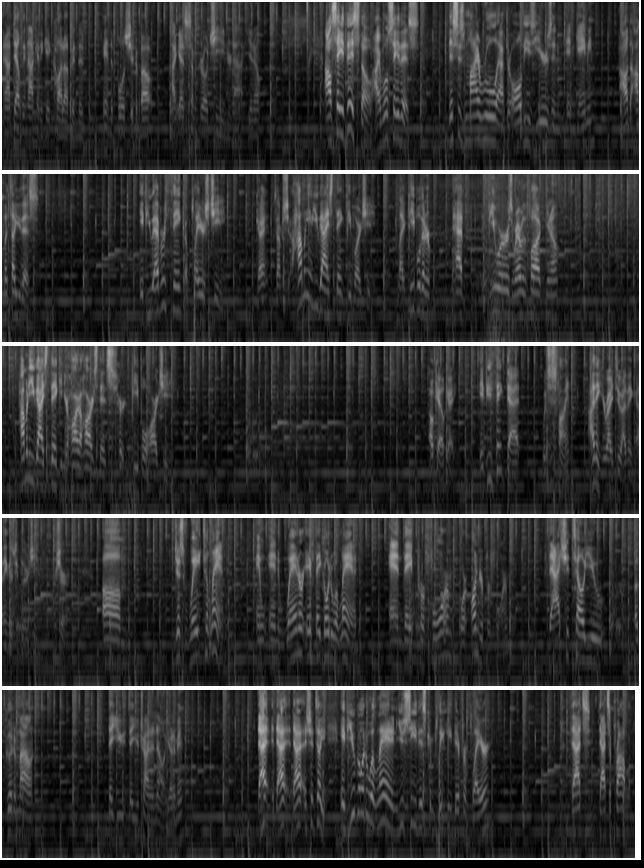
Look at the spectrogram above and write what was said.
and I'm definitely not going to get caught up in the in the bullshit about I guess some girl cheating or not. You know. I'll say this though. I will say this. This is my rule after all these years in in gaming. i I'm going to tell you this. If you ever think a player's cheating, Okay, I'm sure. How many of you guys think people are cheating? Like people that are have viewers, whatever the fuck, you know. How many of you guys think in your heart of hearts that certain people are cheating? Okay, okay. If you think that, which is fine, I think you're right too. I think I think there's people that are cheating for sure. Um, just wait to LAN, and and when or if they go to a LAN, and they perform or underperform, that should tell you a good amount that you that you're trying to know. You know what I mean? That that that should tell you. If you go to a LAN and you see this completely different player, that's that's a problem,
